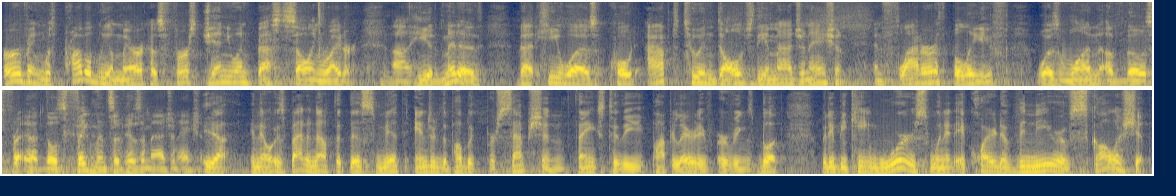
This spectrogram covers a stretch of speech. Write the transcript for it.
Irving was probably America's first genuine best selling writer. Hmm. Uh, he admitted that he was, quote, apt to indulge the imagination, and flat earth belief was one of those, uh, those figments of his imagination. Yeah, you know, it was bad enough that this myth entered the public perception thanks to the popularity of Irving's book, but it became worse when it acquired a veneer of scholarship,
